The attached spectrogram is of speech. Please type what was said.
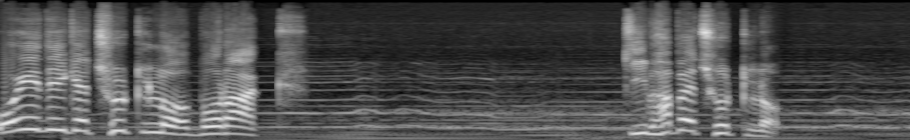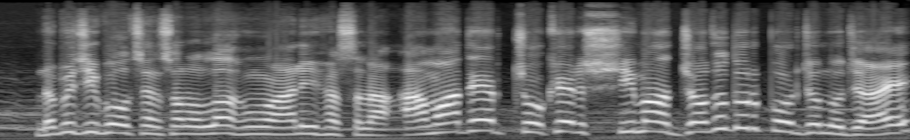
ওই দিকে ছুটলো বোরাক। কীভাবে ছুটলো? নবীজি বলছেন সাল্লাহ আলী হাসলাম আমাদের চোখের সীমা যতদূর পর্যন্ত যায়,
